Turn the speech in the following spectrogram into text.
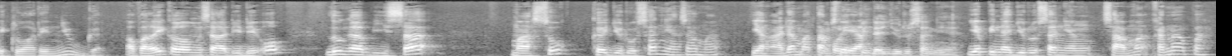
dikeluarin juga. Apalagi kalau misalnya di DO lu nggak bisa masuk ke jurusan yang sama yang ada mata Maksudnya kuliah. pindah jurusan ya. ya pindah jurusan yang sama. Karena apa?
